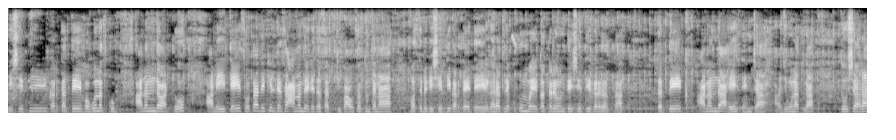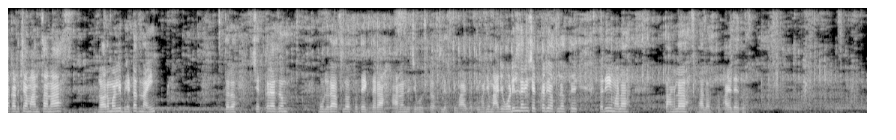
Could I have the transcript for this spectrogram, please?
हे शेती करतात ते बघूनच खूप आनंद वाटतो. आणि ते स्वतः देखील त्याचा आनंद घेत असतात की पावसातून त्यांना मस्तपैकी शेती करता येते. घरातले कुटुंब एकत्र येऊन ते शेती करत असतात. तर ते एक आनंद आहे त्यांच्या जीवनातला. जो शहराकडच्या माणसांना नॉर्मली भेटत नाही. तर शेतकऱ्याचं मुलगा असलो असतो ते एक जरा आनंदाची गोष्ट असली असती माझ्यासाठी. म्हणजे माझे वडील जरी शेतकरी असले असते तरी मला चांगलं झालं असतं फायद्याचं.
